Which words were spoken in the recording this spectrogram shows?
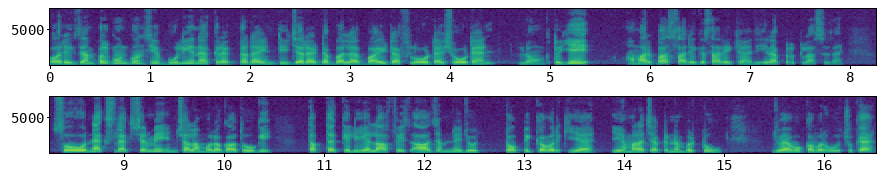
और एग्ज़ाम्पल कौन कौन सी हैं? बुलियन है करेक्टर है इंटीजर है डबल है बाइट है फ्लोट है शॉर्ट एंड लॉन्ग तो ये हमारे पास सारे के सारे क्या हैं जी? रैपर क्लासेस हैं। सो नेक्स्ट लेक्चर में इंशाल्लाह मुलाकात होगी। तब तक के लिए अल्लाह हाफिज़। आज हमने जो टॉपिक कवर किया है, ये हमारा चैप्टर नंबर टू जो है वो कवर हो चुका है,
